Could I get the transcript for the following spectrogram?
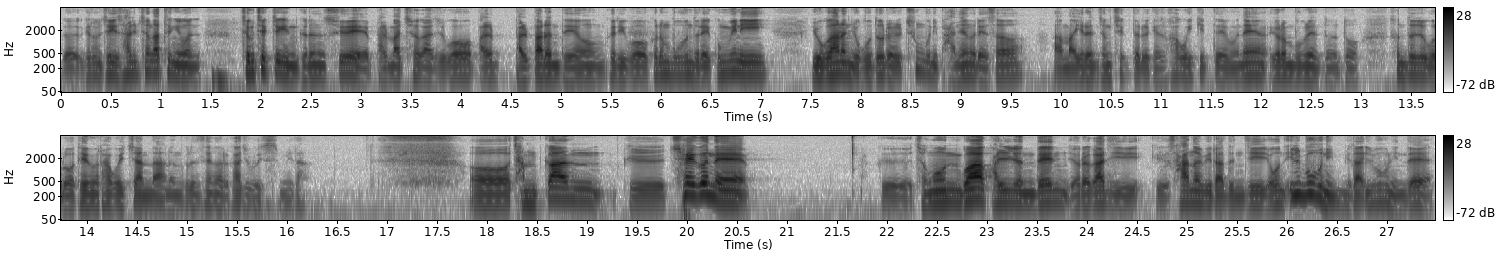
그, 그럼 저희 산림청 같은 경우는 정책적인 그런 수요에 발맞춰 가지고 발, 발빠른 대응 그리고 그런 부분들에 국민이 요구하는 요구들을 충분히 반영을 해서 아마 이런 정책들을 계속 하고 있기 때문에 이런 부분에도 또 선도적으로 대응을 하고 있지 않나 하는 그런 생각을 가지고 있습니다. 어, 잠깐 그 최근에 그 정원과 관련된 여러 가지 그 산업이라든지 이건 일부분입니다. 일부분인데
